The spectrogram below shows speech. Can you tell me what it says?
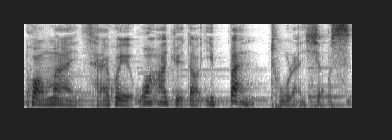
矿脉才会挖掘到一半突然消失。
